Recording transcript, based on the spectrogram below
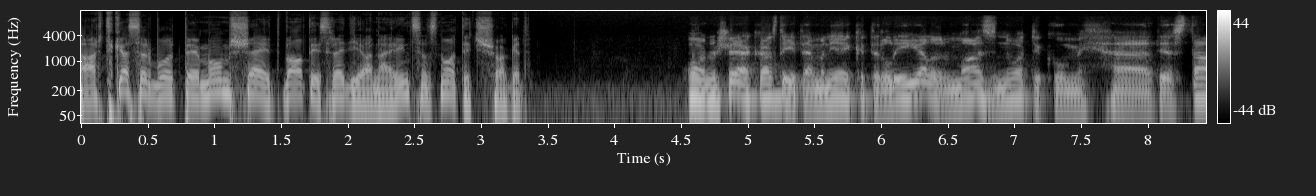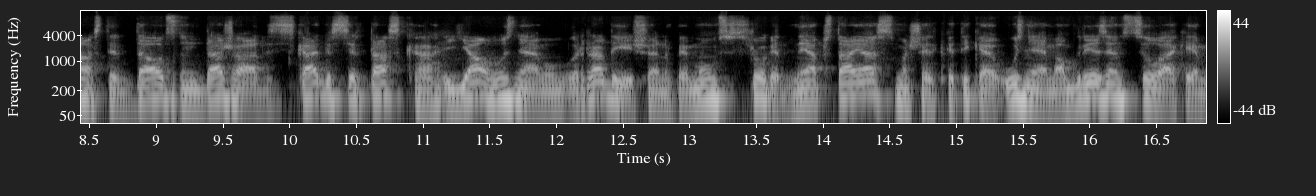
Ar kas varbūt pie mums šeit, Baltijas reģionā, ir interesants noticis šogad? Un šajā kastītē man iekrita lieli un mazi notikumi. Tie stāsti ir daudz un dažādi. Skaidrs ir tas, ka jaunu uzņēmumu radīšana pie mums šogad neapstājās. Man ka tikai uzņēmuma apgrieziens cilvēkiem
